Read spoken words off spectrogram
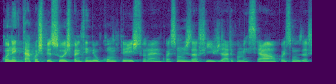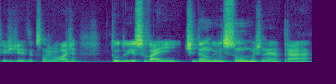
Conectar com as pessoas para entender o contexto, né? Quais são os desafios da área comercial, quais são os desafios de execução em loja. Tudo isso vai te dando insumos, né? Para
